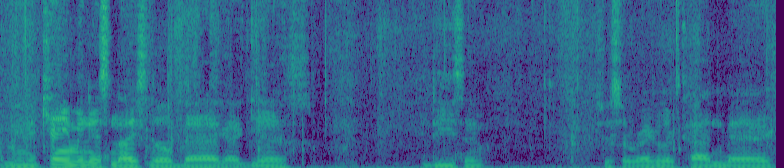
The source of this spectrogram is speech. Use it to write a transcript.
I mean, it came in this nice little bag, I guess. Decent. Just a regular cotton bag.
